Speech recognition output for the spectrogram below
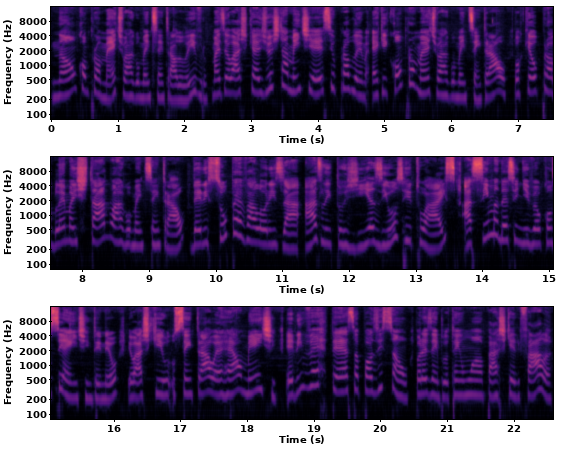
não compromete o argumento central do livro, mas eu acho que é justamente esse o problema. É que compromete o argumento central, porque o problema está no argumento central dele supervalorizar as liturgias e os rituais acima desse nível consciente, entendeu? Eu acho que o central é realmente ele inverter essa posição. Por exemplo, tem uma parte que ele fala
